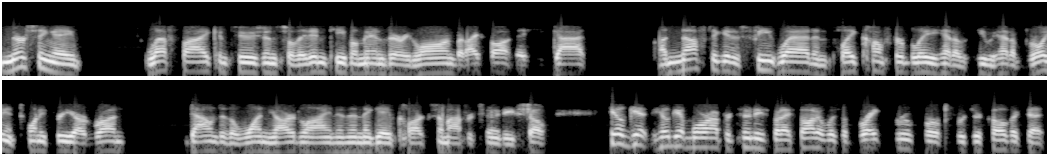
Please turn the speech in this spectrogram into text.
nursing a left thigh contusion, so they didn't keep him in very long. But I thought that he got enough to get his feet wet and play comfortably. He had a he had a brilliant 23 yard run down to the one yard line, and then they gave Clark some opportunities. So he'll get he'll get more opportunities. But I thought it was a breakthrough for for Jurkovec that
